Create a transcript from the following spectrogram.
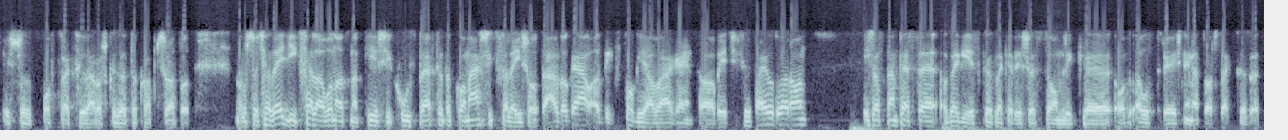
és az osztrák főváros között a kapcsolatot. Na most, hogyha az egyik fele a vonatnak késik 20 percet, akkor a másik fele is ott áldogál, addig fogja a vágányt a Bécsi főpályaudvaron, és aztán persze az egész közlekedés összeomlik Ausztria és Németország között.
